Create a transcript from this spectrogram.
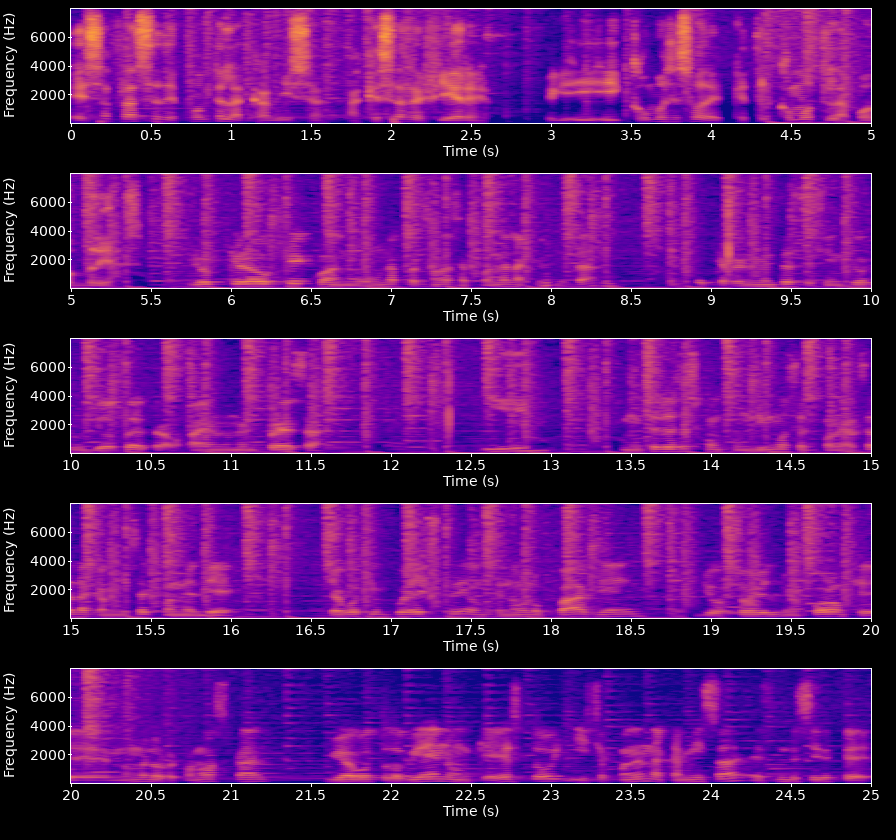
esa frase de ponte la camisa, ¿a qué se refiere? ¿Y, cómo es eso de que cómo te la pondrías? Yo creo que cuando una persona se pone la camisa, es porque realmente se siente orgulloso de trabajar en una empresa. Y muchas veces confundimos el ponerse la camisa con el de yo hago tiempo extra aunque no lo paguen, yo soy el mejor aunque no me lo reconozcan, yo hago todo bien aunque esto, y se ponen la camisa, es decir que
